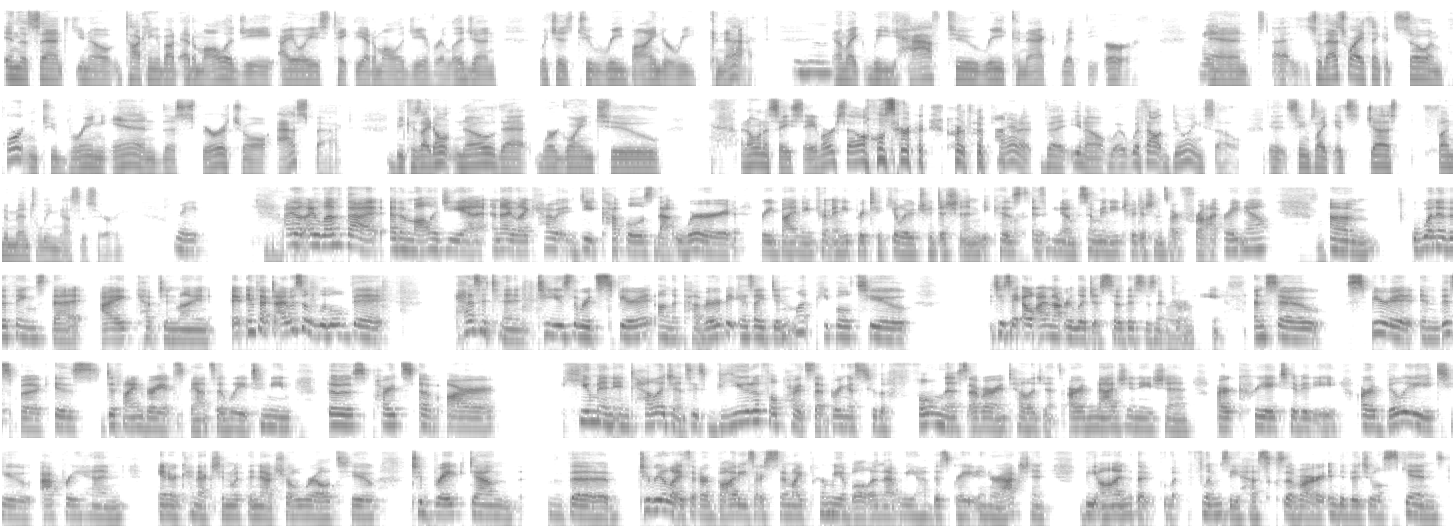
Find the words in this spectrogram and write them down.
in the sense, you know, talking about etymology, I always take the etymology of religion, which is to rebind or reconnect. Mhm. I'm like, we have to reconnect with the earth. Right. And uh, so that's why I think it's so important to bring in the spiritual aspect because I don't know that we're going to, I don't want to say save ourselves or, or the planet, but you know, w- without doing so, it seems like it's just fundamentally necessary. right. I, I love that etymology and, and I like how it decouples that word rebinding from any particular tradition because Right. as we know, so many traditions are fraught right now. Mhm. Um, one of the things that I kept in mind, in in fact, I was a little bit hesitant to use the word spirit on the cover because I didn't want people to to say, oh, I'm not religious, so this isn't for me. And so spirit in this book is defined very expansively to mean those parts of our human intelligence, these beautiful parts that bring us to the fullness of our intelligence, our imagination, our creativity, our ability to apprehend interconnection with the natural world, to, to break down the to realize that our bodies are semi-permeable and that we have this great interaction beyond the flimsy husks of our individual skins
